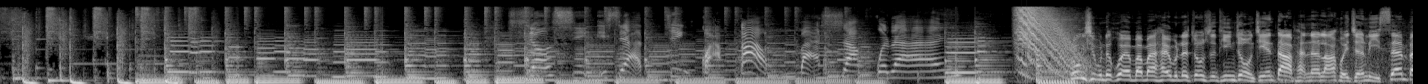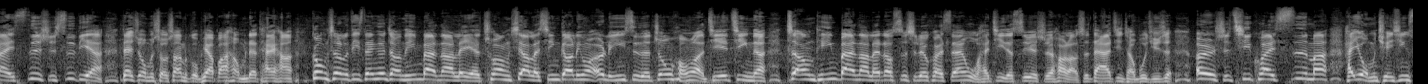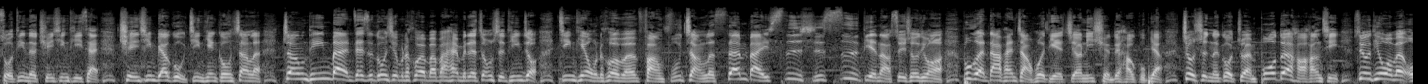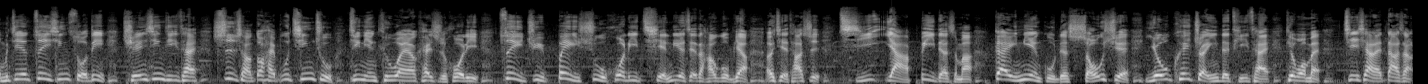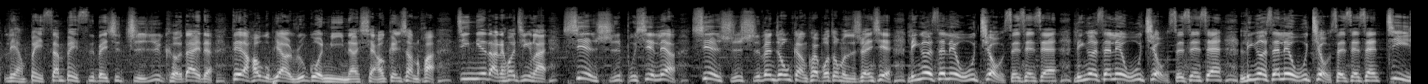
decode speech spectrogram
恭喜我们的会员朋友们，还有我们的忠实听众。今天大盘呢拉回整理三百四十四点啊，但是我们手上的股票，包含我们的台航，共创了第三根涨停板呢，也创下了新高。另外，二零一四的中红啊，接近呢涨停板呢，来到四十六块三五。还记得四月十号老师大家进场布局是二十七块四吗？还有我们全新锁定的全新题材、全新标股，今天攻上了涨停板。再次恭喜我们的会员朋友们，还有我们的忠实听众。今天我们的会员们仿佛涨了三百四十四点啊！所以说，听我不管大盘涨或跌，只要你选对好股票，就是能够赚。波段好行情，所以听我们，我们今天最新锁定全新题材，市场都还不清楚，今年 Q1 要开始获利，最具倍数获利潜力的这档好股票，而且它是奇亚币的什么概念股的首选，由亏转盈的题材，听我们接下来大涨两倍、三倍、四倍是指日可待的这档好股票。如果你呢想要跟上的话，今天打电话进来，限时不限量，限时十分钟，赶快拨通我们的专线零二三六五九三三三零二三六五九三三三零二三六五九三三三计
